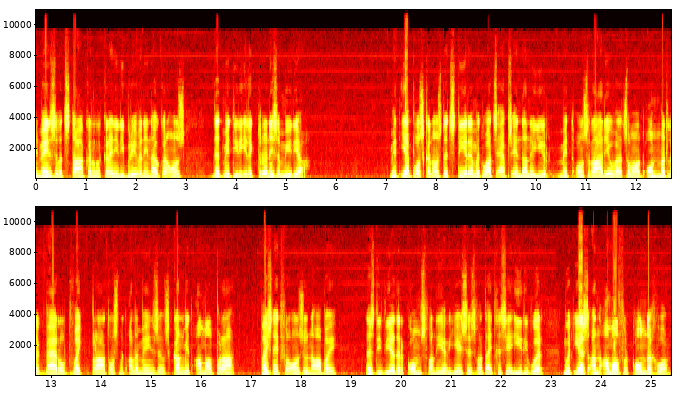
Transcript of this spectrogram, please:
en mense wat staak, en hulle kry nie die briewe, en nou kan ons dit met hierdie elektronische media, met e-post kan ons dit stuur met whatsapps en dan hier met ons radio wat sommer onmiddellik wereldwijd praat ons met alle mense, ons kan met allemaal praat, wees net vir ons hoe nabij is die wederkomst van die Heer Jezus, want hy het gesê hierdie woord moet eers aan allemaal verkondig word.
